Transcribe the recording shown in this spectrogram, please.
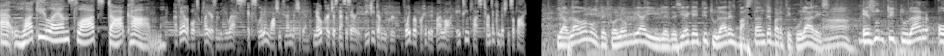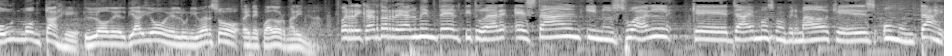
at LuckyLandSlots.com. Available to players in the U.S., excluding Washington and Michigan. No purchase necessary. VGW Group. Void prohibited by law. 18 plus. Terms and conditions apply. Y hablábamos de Colombia y les decía que hay titulares bastante particulares. ¿Es un titular o un montaje lo del diario El Universo en Ecuador, Marina? Pues Ricardo, realmente el titular es tan inusual que ya hemos confirmado que es un montaje.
